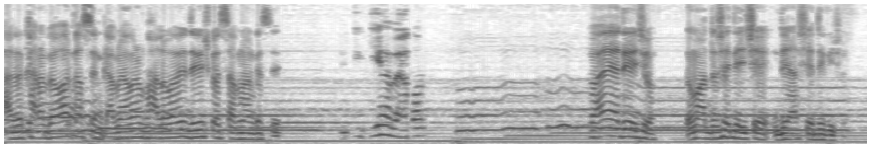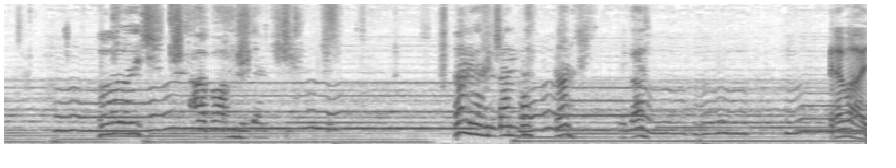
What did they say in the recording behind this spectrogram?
আর খারাপ ব্যবহার করছেন কি? আপনি আমার ভালোভাবে জিজ্ঞেস করছে আপনার কাছে। কি হবে এখন? ভাই দিয়েছ। তো মাদ্রাসায় দিয়েছে দিয়ে আসে দেখিছো। এ ভাই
